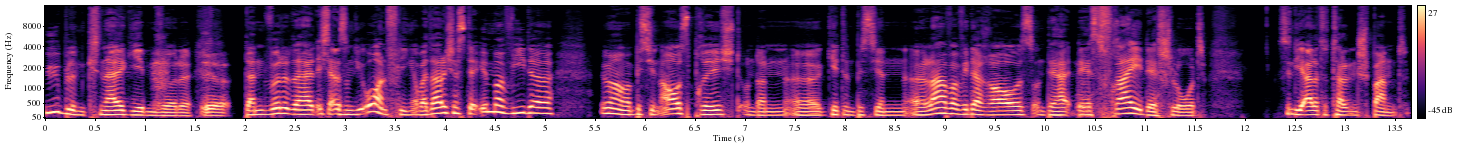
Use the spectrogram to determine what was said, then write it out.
üblen Knall geben würde, Ja. dann würde da halt echt alles um die Ohren fliegen. Aber dadurch, dass der immer wieder immer mal ein bisschen ausbricht und dann äh, geht ein bisschen äh, Lava wieder raus und der, der ist frei, der Schlot, sind die alle total entspannt.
